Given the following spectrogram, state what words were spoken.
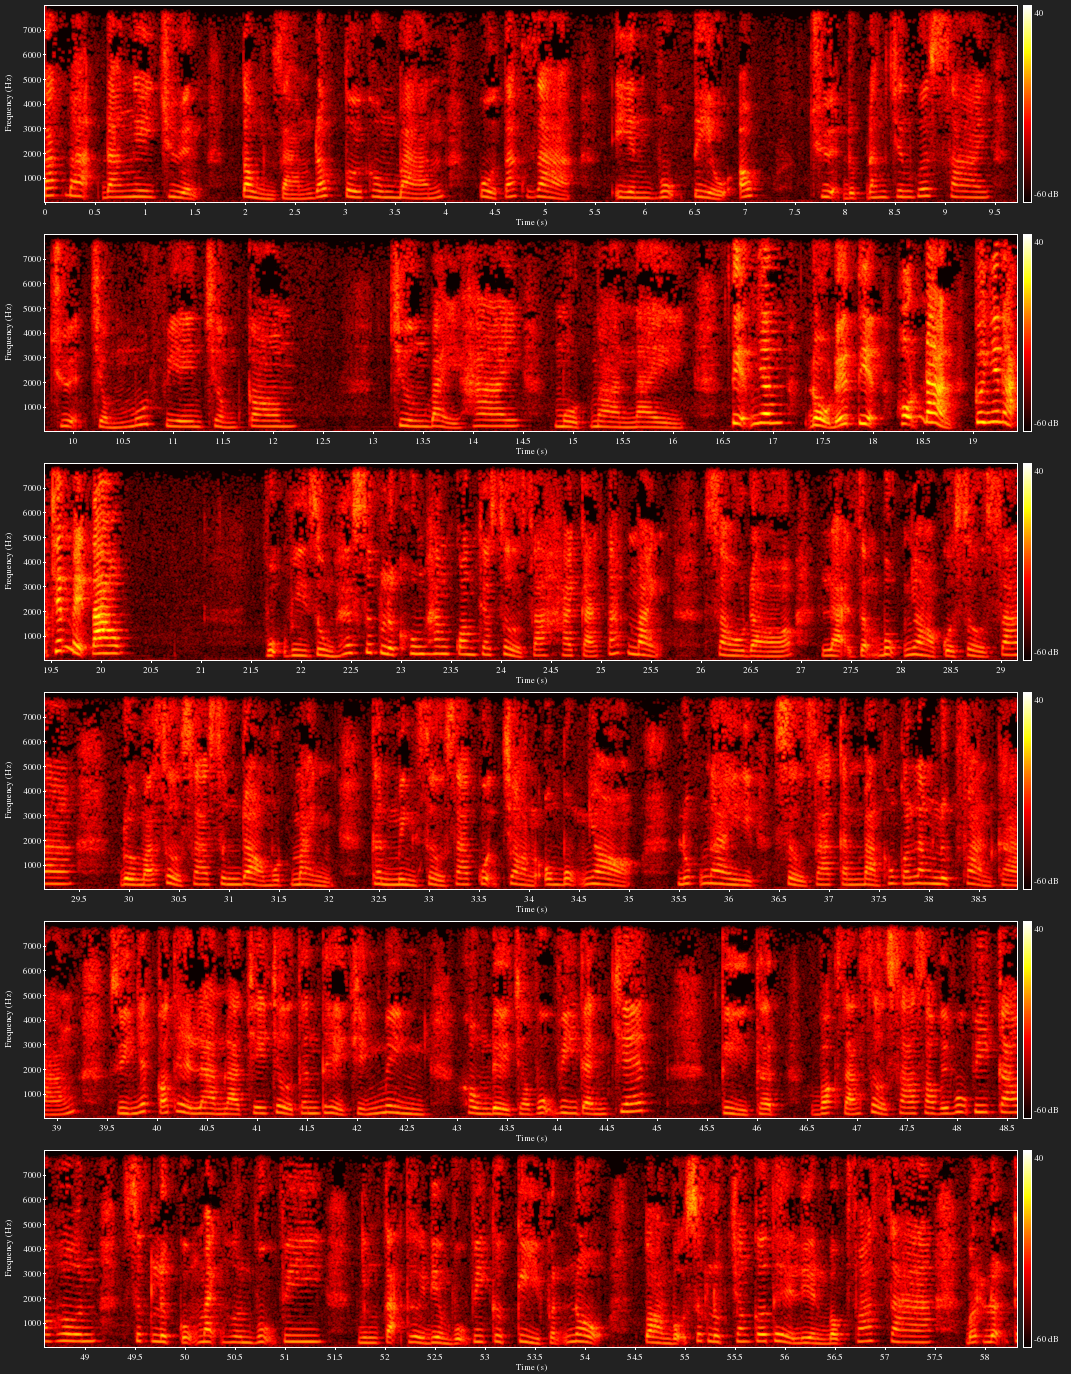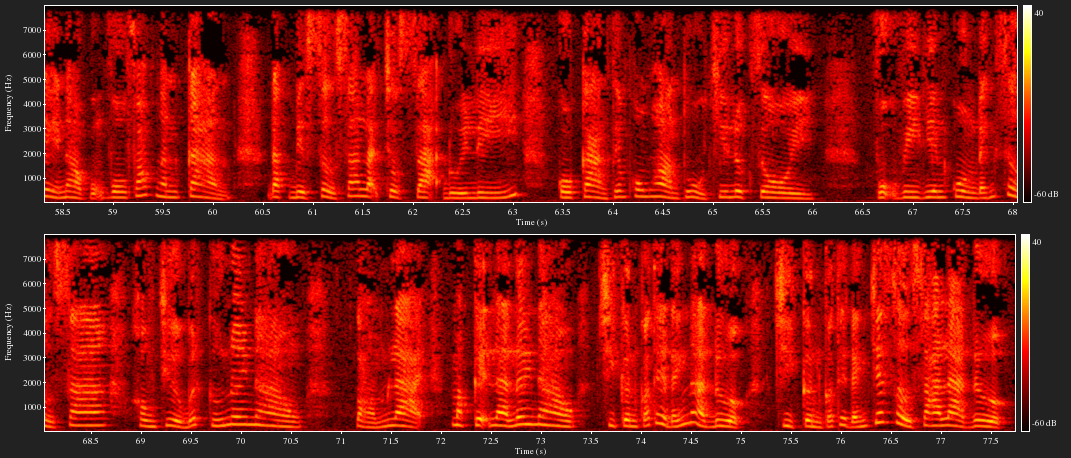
Các bạn đang nghe chuyện Tổng Giám Đốc Tôi Không Bán của tác giả Yên Vũ Tiểu Ốc. Chuyện được đăng trên website chuyện.mútvn.com Chương 72 Một màn này Tiện nhân, đổ đê tiện, hỗn đản, cứ nhiên hạ chết mẹ tao. Vụ vi dùng hết sức lực hung hăng quăng cho sở ra hai cái tát mạnh. Sau đó lại dẫm bụng nhỏ của sở sa Đôi má sở xa sưng đỏ một mảnh, Thân mình sở xa cuộn tròn ôm bụng nhỏ. Lúc này, sở ra căn bản không có năng lực phản kháng, Duy nhất có thể làm là che chở thân thể chính mình, Không để cho Vũ Vi đánh chết. Kỳ thật, Vóc dáng sở xa so với Vũ Vi cao hơn, Sức lực cũng mạnh hơn Vũ Vi, Nhưng tại thời điểm Vũ Vi cực kỳ phẫn nộ Toàn bộ sức lực trong cơ thể liền bộc phát ra, bất luận kẻ nào cũng vô pháp ngăn cản, đặc biệt sở xa lại trột dạ đối lý, cô càng thêm không hoàn thủ chi lực rồi. Vụ vi điên cuồng đánh sở xa, không chừa bất cứ nơi nào. Tóm lại, mặc kệ là nơi nào, chỉ cần có thể đánh là được, chỉ cần có thể đánh chết sở xa là được.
